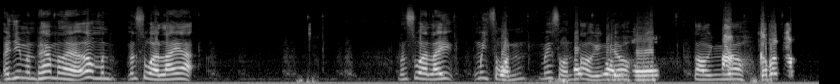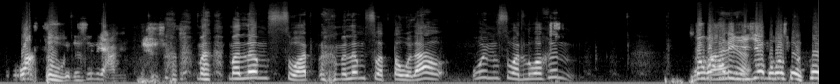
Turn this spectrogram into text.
ไอ้นี่มันแพร่มอะไรเออมันมันส่วนอะไรอะ มันส่วนอะไรไม่สนไม่สนตอกอย่างเดียว ตอกอย่างเดียวก็มาวักสูตรสักอย่างมันมันเริ่มสวดมันเริ่มสวดตู่แล้ว อุ้ยมันสวดรัวขึ้นมึงมาดิเยี่ยมึงมาสวดสู้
